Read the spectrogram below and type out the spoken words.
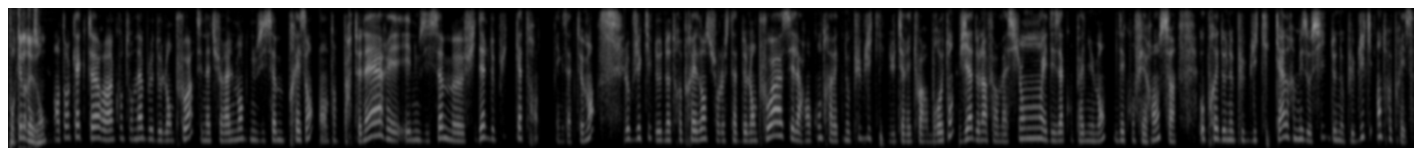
Pour quelles raisons En tant qu'acteur incontournable de l'emploi, c'est naturellement que nous y sommes présents en tant que partenaire et, et nous y sommes euh, fidèles depuis 4 ans. Exactement. L'objectif de notre présence sur le stade de l'emploi, c'est la rencontre avec nos publics du territoire breton via de l'information et des accompagnements, des conférences auprès de nos publics cadres, mais aussi de nos publics entreprises.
